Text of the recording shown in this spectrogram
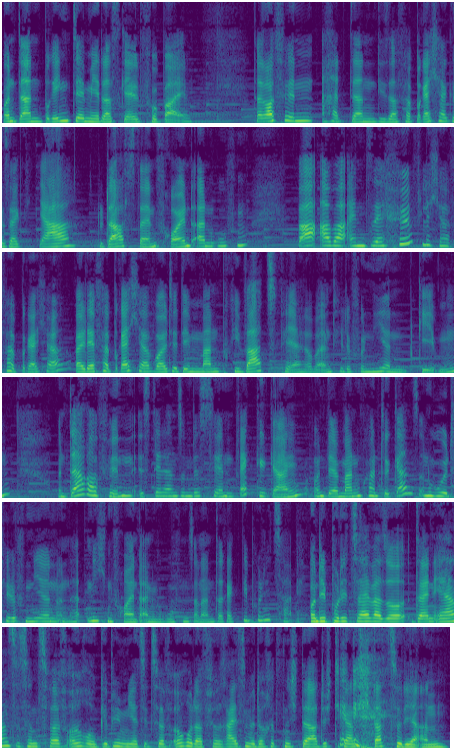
und dann bringt der mir das Geld vorbei. Daraufhin hat dann dieser Verbrecher gesagt, ja, du darfst deinen Freund anrufen war aber ein sehr höflicher Verbrecher, weil der Verbrecher wollte dem Mann Privatsphäre beim Telefonieren geben. Und daraufhin ist er dann so ein bisschen weggegangen und der Mann konnte ganz in Ruhe telefonieren und hat nicht einen Freund angerufen, sondern direkt die Polizei. Und die Polizei war so, dein Ernst, das sind 12 Euro, gib ihm jetzt die 12 Euro, dafür reißen wir doch jetzt nicht da durch die ganze Stadt zu dir an.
